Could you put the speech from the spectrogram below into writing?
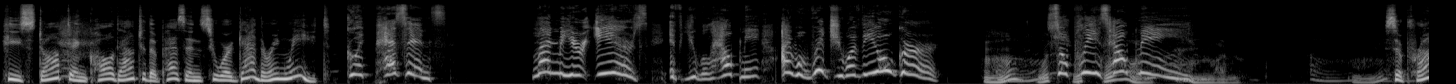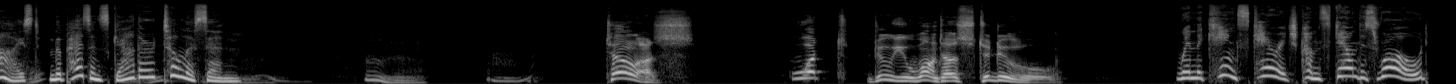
He stopped and called out to the peasants who were gathering wheat. Good peasants, lend me your ears. If you will help me, I will rid you of the ogre. Uh-huh. What's, So please help me. Surprised, the peasants gathered to listen. Tell us, what do you want us to do? When the king's carriage comes down this road,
